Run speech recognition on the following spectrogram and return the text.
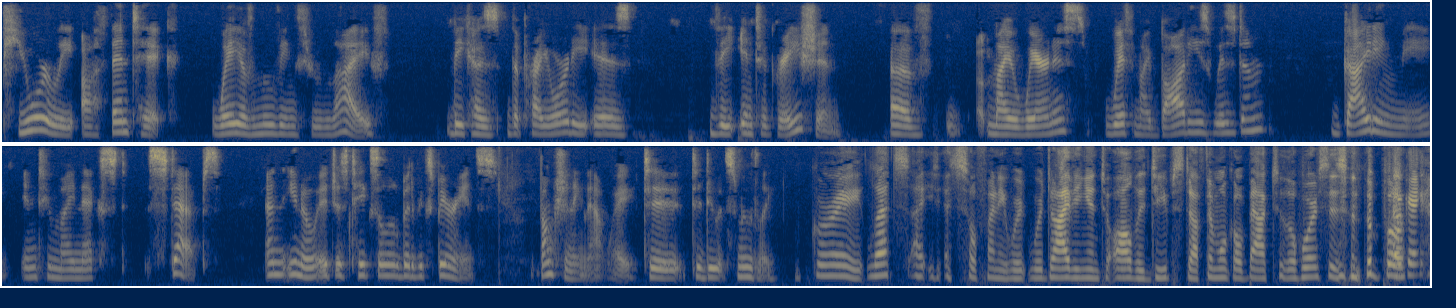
purely authentic way of moving through life because the priority is the integration of my awareness with my body's wisdom guiding me into my next steps. And, you know, it just takes a little bit of experience. Functioning that way to to do it smoothly. Great. Let's. I, it's so funny. We're we're diving into all the deep stuff. Then we'll go back to the horses in the book. Okay.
